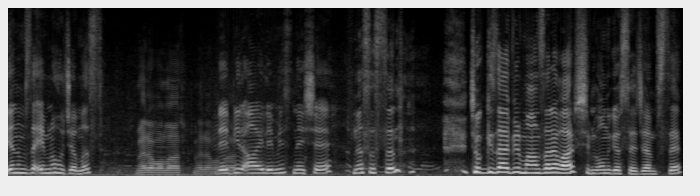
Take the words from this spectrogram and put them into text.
Yanımızda Emre hocamız Merhabalar, merhabalar. ve bir ailemiz Neşe. Nasılsın? Çok güzel bir manzara var. Şimdi onu göstereceğim size.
